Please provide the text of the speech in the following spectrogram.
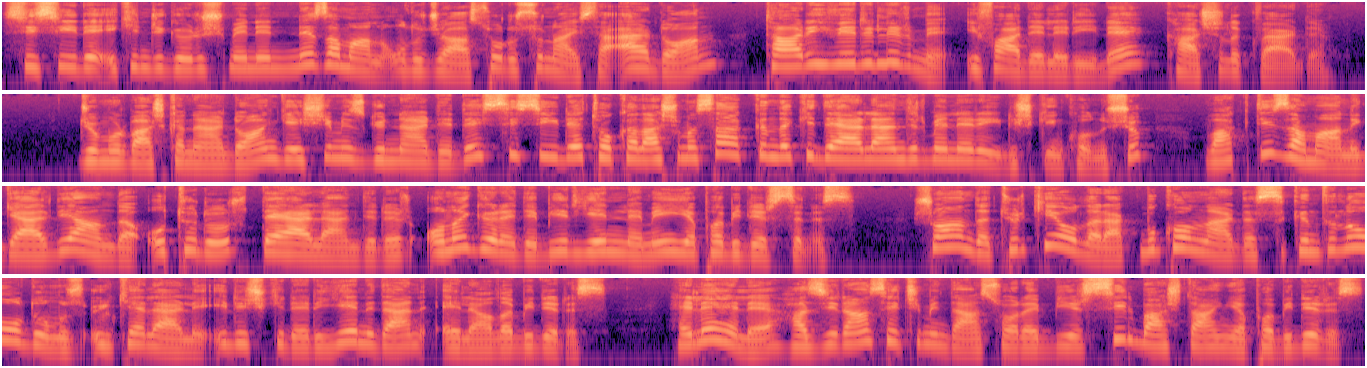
Sisi ile ikinci görüşmenin ne zaman olacağı sorusuna ise Erdoğan, tarih verilir mi ifadeleriyle karşılık verdi. Cumhurbaşkanı Erdoğan geçtiğimiz günlerde de Sisi ile tokalaşması hakkındaki değerlendirmelere ilişkin konuşup, vakti zamanı geldiği anda oturur, değerlendirir, ona göre de bir yenilemeyi yapabilirsiniz. Şu anda Türkiye olarak bu konularda sıkıntılı olduğumuz ülkelerle ilişkileri yeniden ele alabiliriz. Hele hele Haziran seçiminden sonra bir sil baştan yapabiliriz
